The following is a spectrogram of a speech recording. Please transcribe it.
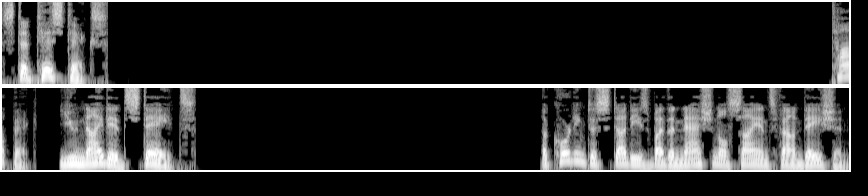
Statistics. United States According to studies by the National Science Foundation,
